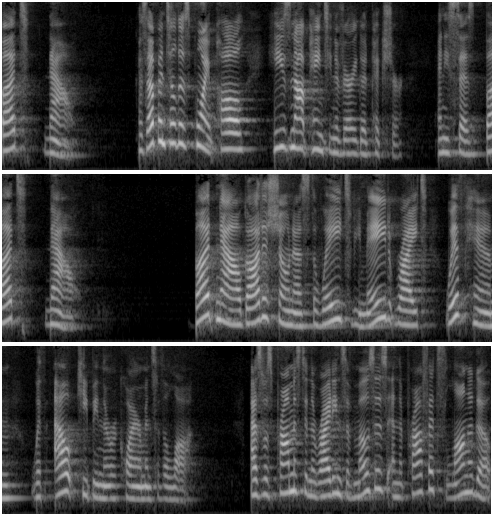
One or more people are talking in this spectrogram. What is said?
But now. Because up until this point, Paul, he's not painting a very good picture. And he says, but now. But now God has shown us the way to be made right with him without keeping the requirements of the law as was promised in the writings of Moses and the prophets long ago.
